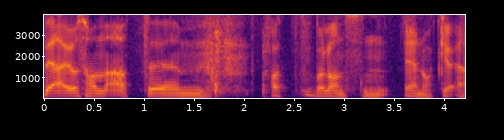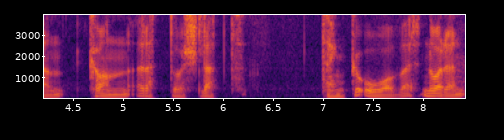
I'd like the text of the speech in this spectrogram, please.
det er jo sånn at um, At balansen er noe en kan rett og slett tenke over. Når en,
